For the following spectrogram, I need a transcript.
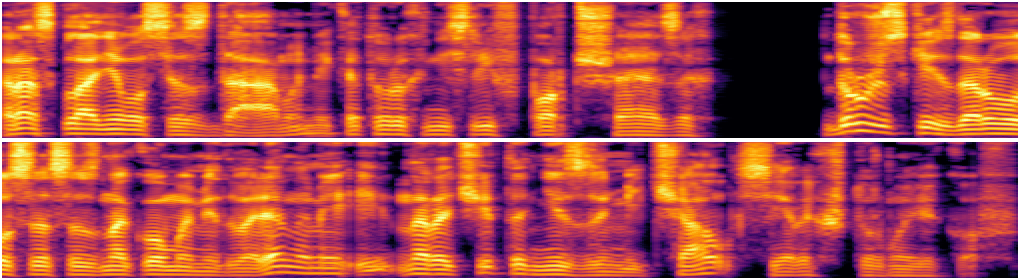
раскланивался с дамами, которых несли в портшезах, дружески здоровался со знакомыми дворянами и нарочито не замечал серых штурмовиков.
